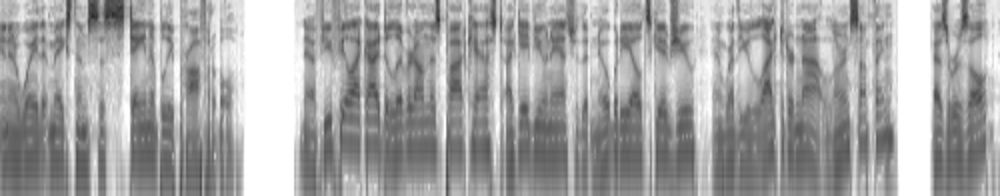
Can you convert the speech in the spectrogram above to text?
and in a way that makes them sustainably profitable. Now, if you feel like I delivered on this podcast, I gave you an answer that nobody else gives you, and whether you liked it or not, learned something as a result,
